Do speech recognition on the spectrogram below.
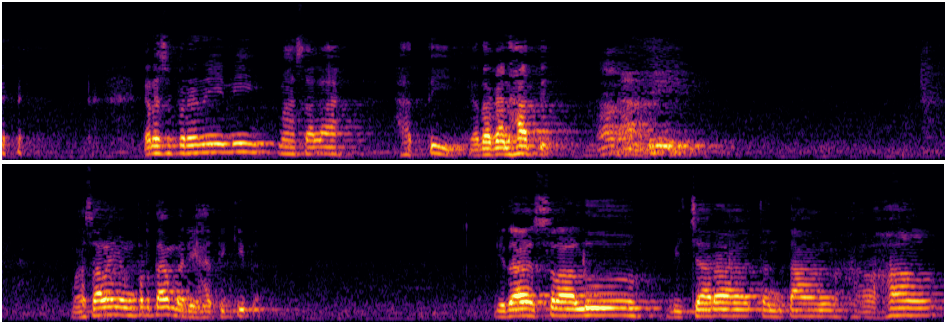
karena sebenarnya ini masalah hati, katakan hati. Hati. Masalah yang pertama di hati kita. Kita selalu bicara tentang hal-hal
